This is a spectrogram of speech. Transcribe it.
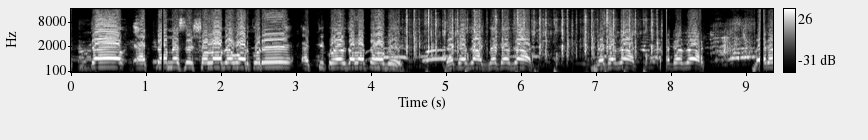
একটা একটা ম্যাচের শলা ব্যবহার করে একটি কোয়েল জ্বালাতে হবে। দেখা যাক দেখা যাক দেখা যাক দেখা যাক দেখা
